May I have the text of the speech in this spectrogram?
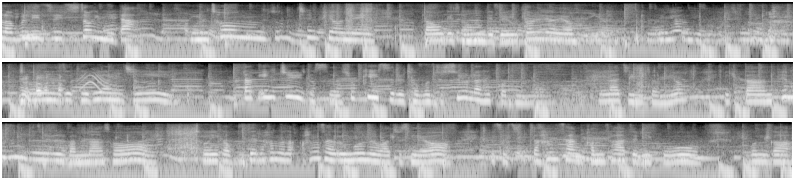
러블리즈 수정입니다. 오늘 처음 챔피언에 나오게 됐는데 매우 떨려요. 저희 이제 데뷔한 지 딱 일주일 됐어요. 쇼케이스를 저번 주 수요일 날 했거든요. 달라진 점이요? 일단 팬분들을 만나서 저희가 무대를 하면 항상 응원을 와주세요. 그래서 진짜 항상 감사드리고 뭔가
